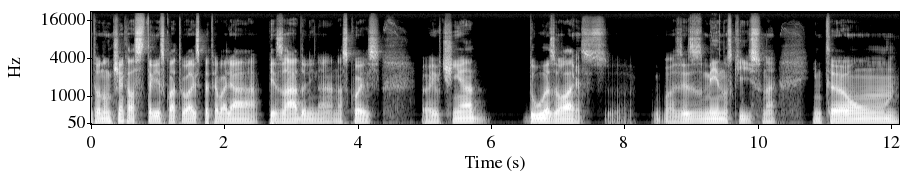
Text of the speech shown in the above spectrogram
Então não tinha aquelas três, quatro horas para trabalhar pesado ali na, nas coisas. Uh, eu tinha duas horas, às vezes menos que isso, né? Então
